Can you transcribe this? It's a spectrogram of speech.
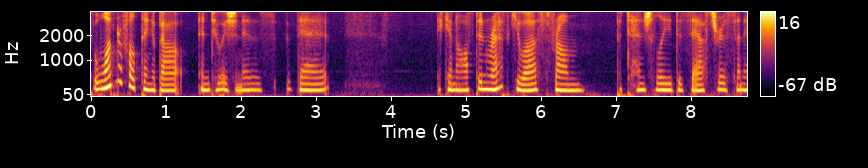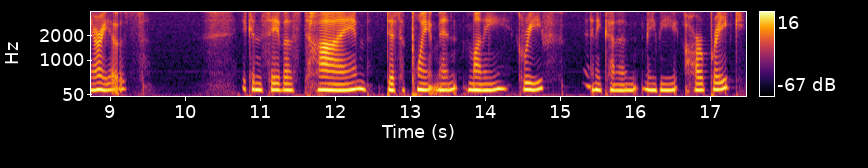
The wonderful thing about intuition is that it can often rescue us from potentially disastrous scenarios. It can save us time, disappointment, money, grief, any kind of maybe heartbreak.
